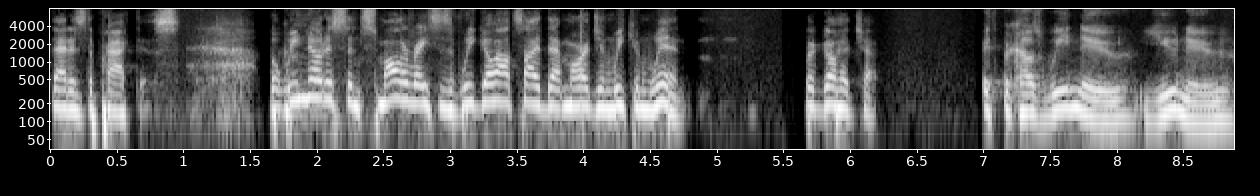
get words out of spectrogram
That is the practice. But we notice in smaller races, if we go outside that margin, we can win. But go ahead, Chuck. It's because we knew, you knew,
